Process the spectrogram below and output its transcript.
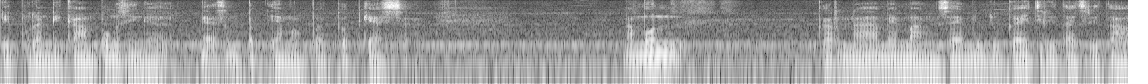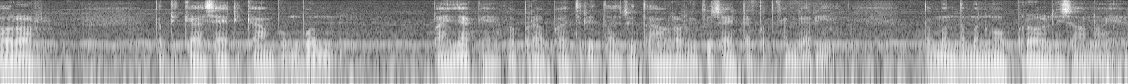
liburan di kampung sehingga nggak sempet ya mau buat podcast. Namun karena memang saya menyukai cerita-cerita horor ketika saya di kampung pun banyak ya beberapa cerita-cerita horor itu saya dapatkan dari teman-teman ngobrol di sana ya.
